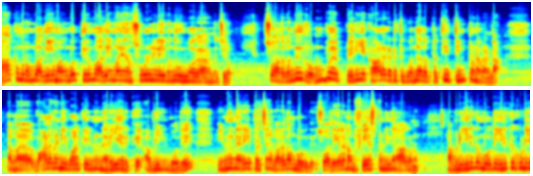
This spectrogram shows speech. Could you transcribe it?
தாக்கம் ரொம்ப அதிகமாகும் போது திரும்ப அதே மாதிரியான சூழ்நிலை வந்து உருவாக ஆரம்பிச்சிடும் ஸோ அதை வந்து ரொம்ப பெரிய காலகட்டத்துக்கு வந்து அதை பற்றி திங்க் பண்ண வேண்டாம். நம்ம வாழ வேண்டிய வாழ்க்கை இன்னும் நிறைய இருக்குது அப்படிங்கும்போது இன்னும் நிறைய பிரச்சனை வரதான் போகுது. ஸோ அதையெல்லாம் நம்ம ஃபேஸ் பண்ணி தான் ஆகணும். அப்படி இருக்கும்போது இருக்கக்கூடிய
